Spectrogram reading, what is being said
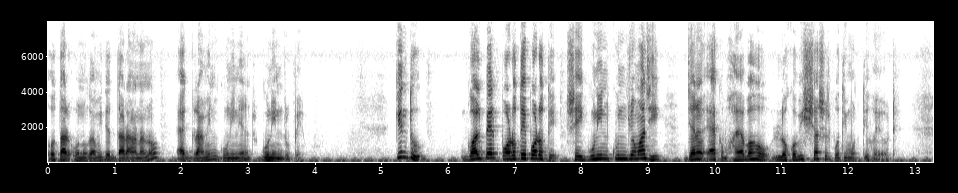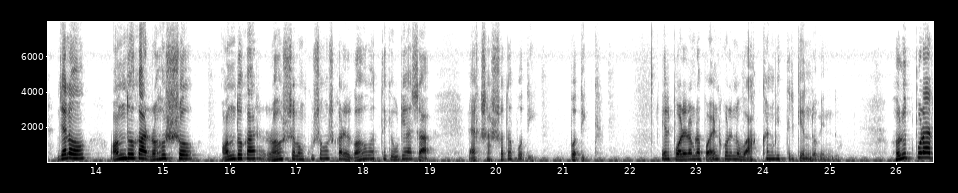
ও তার অনুগামীদের দ্বারা আনানো এক গ্রামীণ গুণিনের, গুণিন রূপে। কিন্তু গল্পের পরতে পরতে সেই গুণিন কুঞ্জ মাঝি যেন এক ভয়াবহ লোকবিশ্বাসের প্রতিমূর্তি হয়ে ওঠে। যেন অন্ধকার রহস্য অন্ধকার রহস্য এবং কুসংস্কারের গহ্বর থেকে উঠে আসা এক শাশ্বত প্রতীক প্রতীক। এর পরের আমরা পয়েন্ট করে নেব আখ্যান ভিত্তির কেন্দ্রবিন্দু। হলুদ পোড়ার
